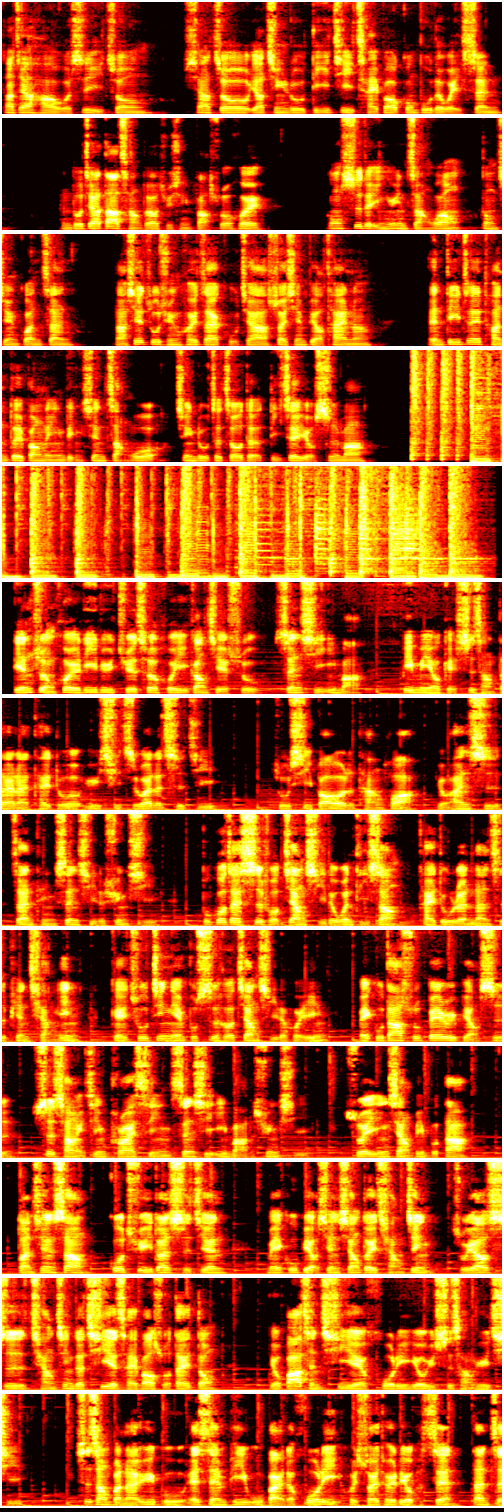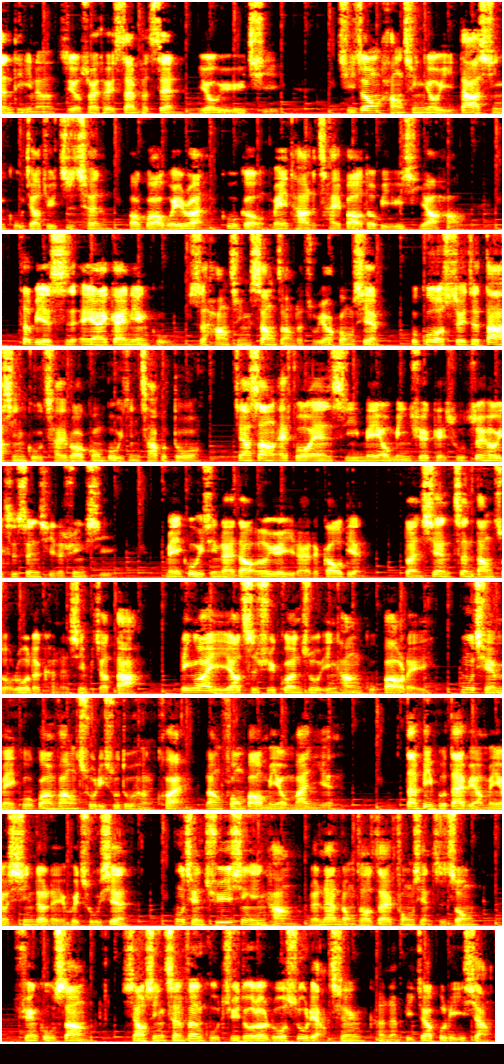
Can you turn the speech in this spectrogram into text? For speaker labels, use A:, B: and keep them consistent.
A: 大家好，我是以中。下周要进入第一季财报公布的尾声，很多家大厂都要举行法说会，公司的营运展望、洞见观瞻，哪些族群会在股价率先表态呢？NDJ 团队帮您领先掌握进入这周的 DJ 有事吗？联准会利率决策会议刚结束，升息一码，并没有给市场带来太多预期之外的刺激。主席鲍尔的谈话有暗示暂停升息的讯息，不过在是否降息的问题上，态度仍然是偏强硬，给出今年不适合降息的回应。美股大叔 Barry 表示，市场已经 pricing 升息一码的讯息，所以影响并不大。短线上，过去一段时间。美股表现相对强劲，主要是强劲的企业财报所带动，有八成企业获利优于市场预期。市场本来预估 S M P 五百的获利会衰退六 percent，但整体呢只有衰退三 percent，优于预期。其中行情又以大型股较具支撑，包括微软、Google、Meta 的财报都比预期要好，特别是 A I 概念股是行情上涨的主要贡献。不过，随着大型股财报公布已经差不多。加上 FOMC 没有明确给出最后一次升息的讯息，美股已经来到二月以来的高点，短线震荡走弱的可能性比较大。另外，也要持续关注银行股暴雷。目前美国官方处理速度很快，让风暴没有蔓延，但并不代表没有新的雷会出现。目前区域性银行仍然笼罩在风险之中，选股上小型成分股居多的罗素两千可能比较不理想。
